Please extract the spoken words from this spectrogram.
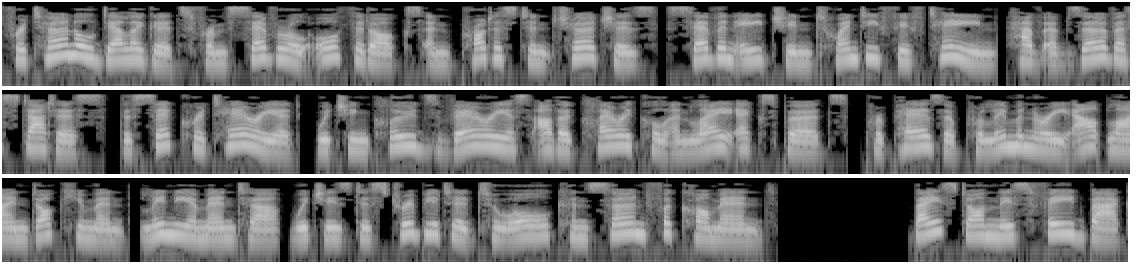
Fraternal delegates from several Orthodox and Protestant churches seven each in 2015 have observer status. The Secretariat, which includes various other clerical and lay experts, prepares a preliminary outline document lineamenta, which is distributed to all concerned for comment. Based on this feedback,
